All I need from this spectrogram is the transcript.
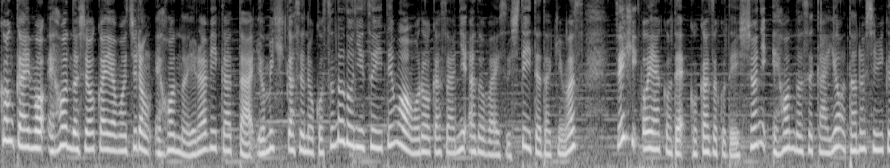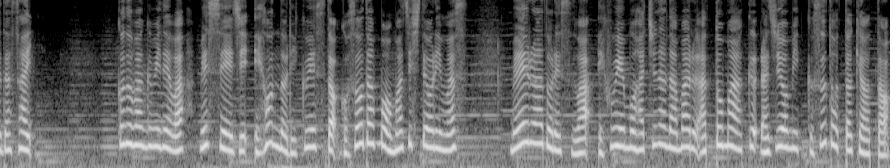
今回も絵本の紹介はもちろん絵本の選び方読み聞かせのコツなどについても諸岡さんにアドバイスしていただきます。ぜひ親子でご家族で一緒に絵本の世界をお楽しみください。この番組ではメッセージ絵本のリクエストご相談もお待ちしております。メールアドレスは fm870 アットマークラジオミックスドット京都。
